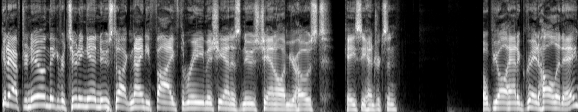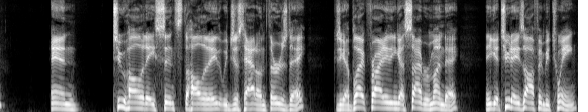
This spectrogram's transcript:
Good afternoon. Thank you for tuning in. News Talk 95.3, Michiana's news channel. I'm your host, Casey Hendrickson. Hope you all had a great holiday and two holidays since the holiday that we just had on Thursday. Because you got Black Friday, then you got Cyber Monday, and you get two days off in between.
